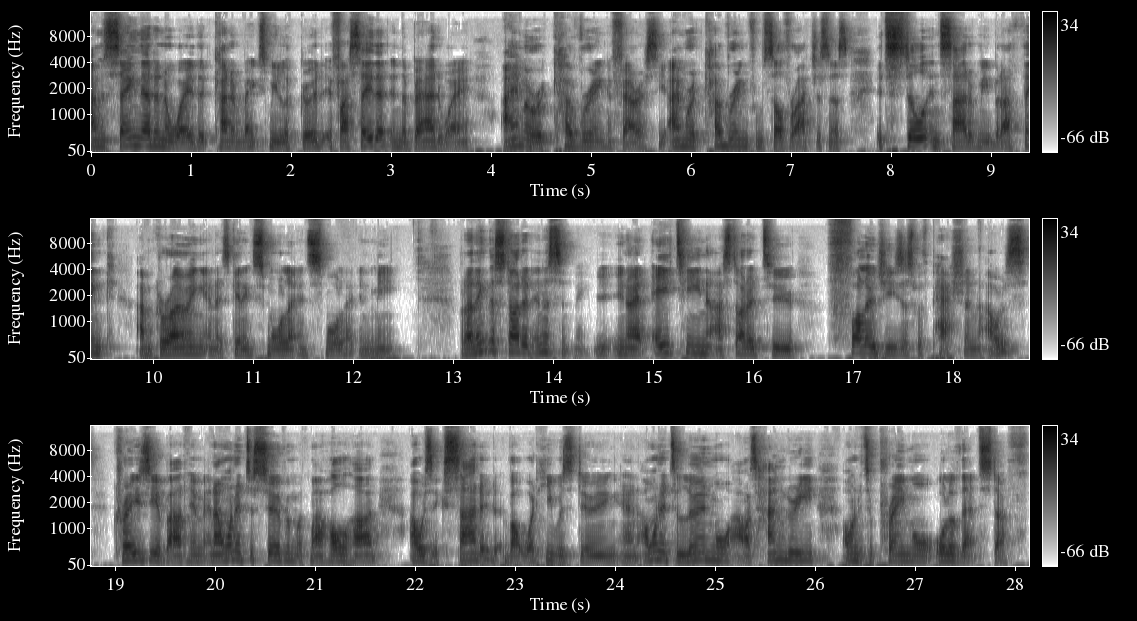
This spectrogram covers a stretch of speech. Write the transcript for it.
I'm saying that in a way that kind of makes me look good. If I say that in the bad way, I am a recovering Pharisee. I'm recovering from self righteousness. It's still inside of me, but I think I'm growing and it's getting smaller and smaller in me. But I think this started innocently. You, know, at 18, I started to follow Jesus with passion. I was crazy about him and I wanted to serve him with my whole heart. I was excited about what he was doing and I wanted to learn more. I was hungry. I wanted to pray more, all of that stuff.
